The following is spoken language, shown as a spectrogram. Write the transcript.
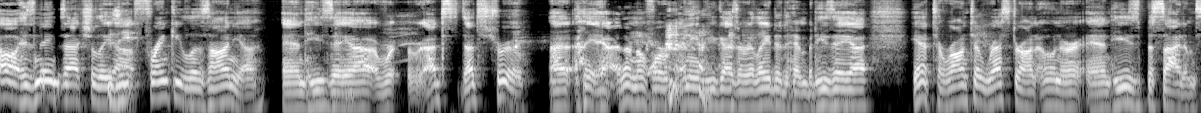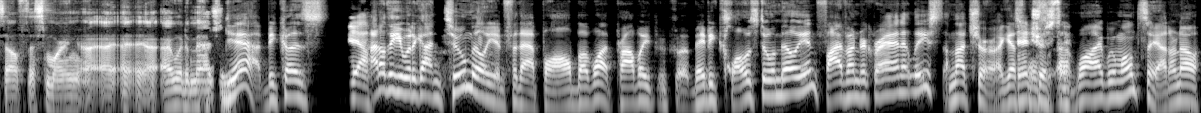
Oh, his name's actually Is he- uh, Frankie Lasagna, and he's a uh, r- that's that's true. I, yeah, I don't know if we're, any of you guys are related to him, but he's a uh, yeah Toronto restaurant owner, and he's beside himself this morning. I I, I, I would imagine. Yeah, because Yeah. I don't think he would have gotten two million for that ball, but what? Probably maybe close to a million, five hundred grand at least. I'm not sure. I guess. we'll- Interesting. uh, Well, we won't see. I don't know.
